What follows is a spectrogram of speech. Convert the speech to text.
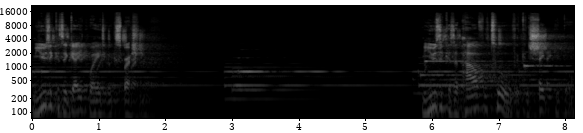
Music is a gateway to expression. Music is a powerful tool that can shape people.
